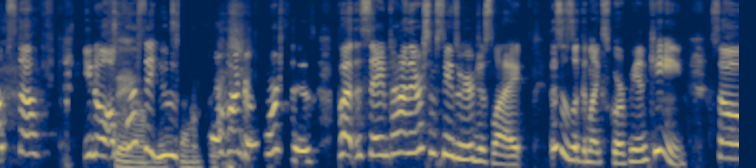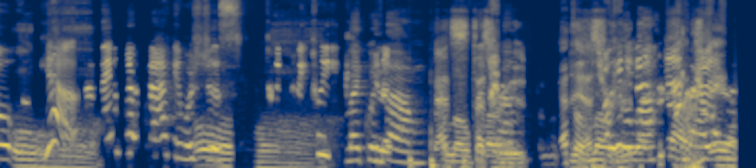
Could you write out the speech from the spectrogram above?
Some stuff, you know, of course they that used 400 horses, but at the same time, there were some scenes where you're just like, this is looking like Scorpion King. So yeah, Oh. they went back and was just Oh. tweet, tweet, like with um That's that's rude. That's Yeah, a low. rude. Okay, yeah. damn,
